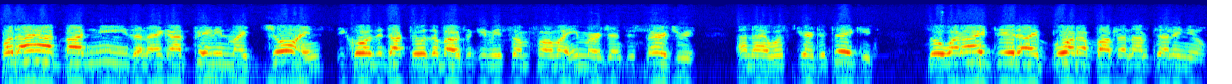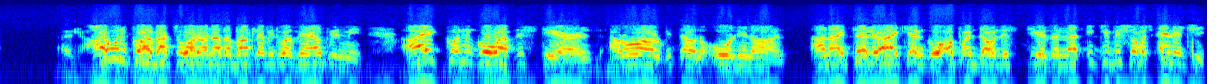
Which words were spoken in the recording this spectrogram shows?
But I had bad knees and I got pain in my joints because the doctor was about to give me some form of emergency surgery and I was scared to take it. So what I did, I bought a bottle and I'm telling you, I to order another bottle if it wasn't helping me. I couldn't go up the stairs at all without holding on. And I tell you, I can go up and down the stairs and that it gives me so much energy.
